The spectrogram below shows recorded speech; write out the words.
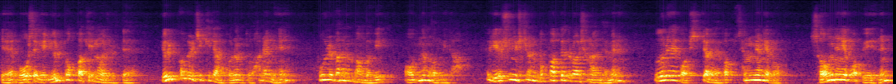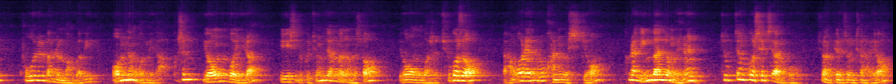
전에 모세에게 율법과 계명을 줄 때 율법을 지키지 않고는 또 하나님의 구원을 받는 방법이 없는 겁니다. 예수님 시절은 못 받게 되면 은혜의 법, 십자가의 법, 생명의 법, 성령의 법 외에는 구원을 받는 방법이 없는 겁니다. 그것은 영원이라 예수님 그 중장가서 영원 가서 죽어서 양원으로 가는 것이죠. 그러나 인간정에는 죽지 않고 섹스하고 주 앞에 성천하여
